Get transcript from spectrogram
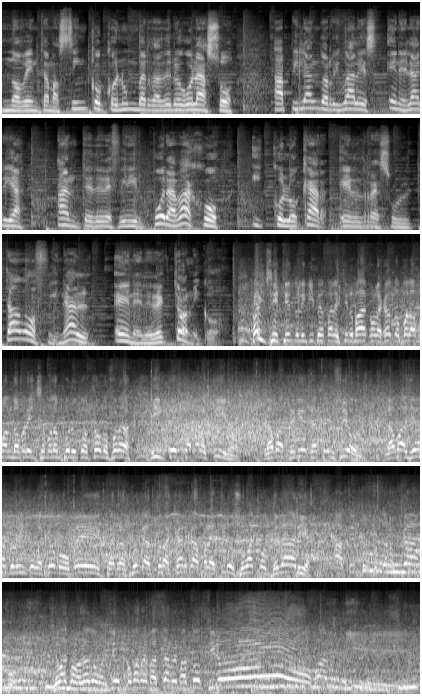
90 más 5 con un verdadero golazo, apilando a rivales en el área antes de definir por abajo y colocar el resultado final en el electrónico. Va insistiendo el equipo palestino, va colocando por la banda derecha, por un costado, fuera, intenta Palestino, la va teniendo atención, la va llevando bien colocado, Beja, la juega atrás, carga Palestino, se va con el área, atento por los campos, se va colocando versión, va a rematar, remató, tiró, Martín.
